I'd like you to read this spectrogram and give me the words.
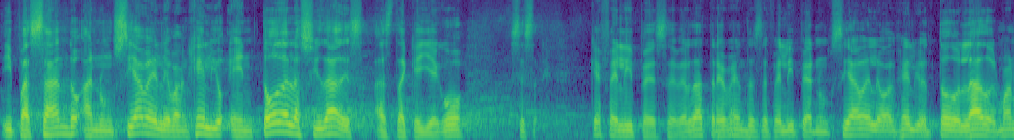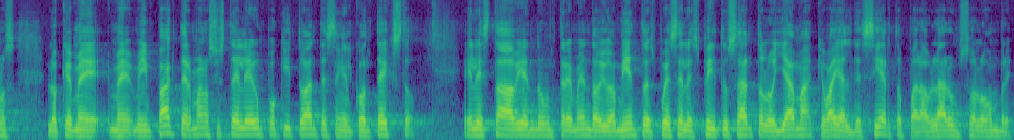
y pasando anunciaba el Evangelio en todas las ciudades hasta que llegó. Qué Felipe ese, ¿verdad? Tremendo ese Felipe. Anunciaba el Evangelio en todo lado, hermanos. Lo que me, impacta, hermanos, si usted lee un poquito antes en el contexto, él estaba viendo un tremendo avivamiento. Después el Espíritu Santo lo llama que vaya al desierto para hablar un solo hombre.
